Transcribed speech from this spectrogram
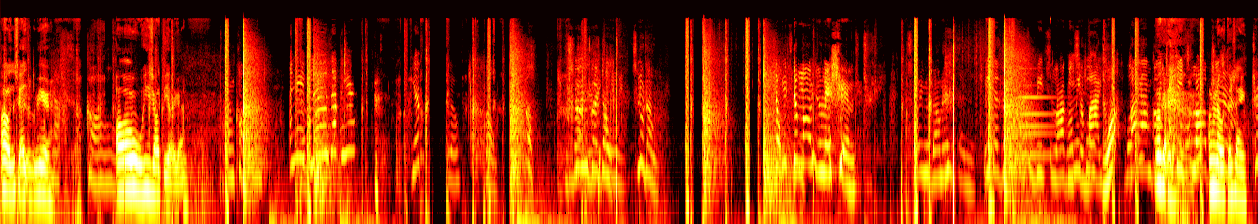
Oh, this guy's over here. Go. Oh, he's like the other guy. I'm coming. Any blues up here? Yep. Blue. Go. Slow you guys down. Slow down. No, demolish him. Slowing you down eh? Because I'm going to beat Lobby, so to? bye. What? Bye, I'm going Okay. to beat Lobby. I don't know what they're saying. Turn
